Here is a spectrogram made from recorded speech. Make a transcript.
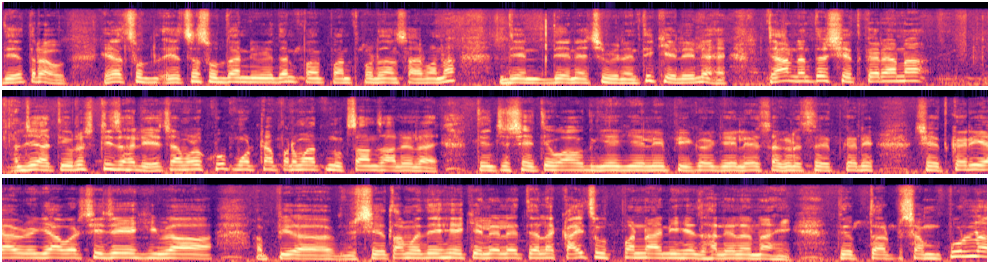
देत राहूत या सुद्धा याचंसुद्धा निवेदन प पंतप्रधान साहेबांना दे देण्याची विनंती केलेली आहे. त्यानंतर शेतकऱ्यांना जी अतिवृष्टी झाली याच्यामुळे खूप मोठ्या प्रमाणात नुकसान झालेलं आहे. त्यांची शेती वाहून गे गेली पिकं गेले सगळे शेतकरी शेतकरी या यावर्षी जे हिवा पि शेतामध्ये हे केलेलं आहे त्याला काहीच उत्पन्न आणि हे झालेलं नाही. ते तर संपूर्ण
